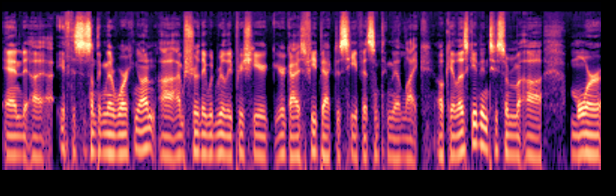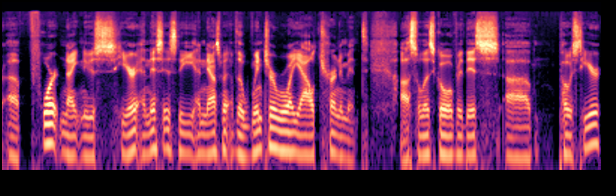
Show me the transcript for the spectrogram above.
and uh, if this is something they're working on, uh, I'm sure they would really appreciate your guys' feedback to see if it's something they like. Okay, let's get into some uh, more uh, Fortnite news here, and this is the announcement of the Winter Royale tournament. so let's go over this post here.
